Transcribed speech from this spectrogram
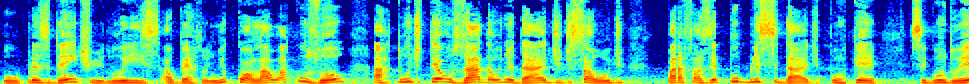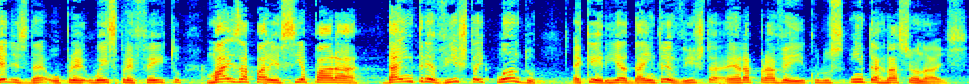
o presidente Luiz Alberto Nicolau acusou Arthur de ter usado a unidade de saúde para fazer publicidade, porque, segundo eles, né, o, o ex-prefeito mais aparecia para dar entrevista e quando é, queria dar entrevista era para veículos internacionais.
